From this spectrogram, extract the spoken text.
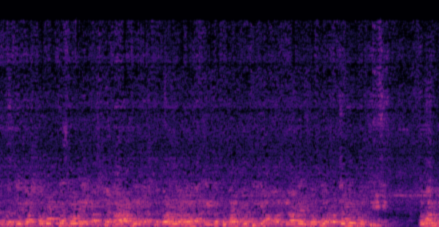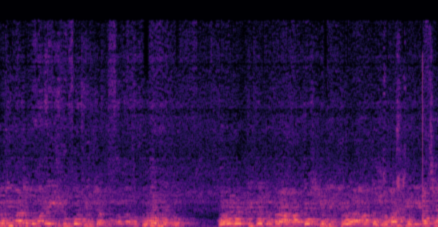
তোমরা যে কাজটা করতেছো, এই কাজটা খারাপ, এই কাজটা করা যাবে না, এটা তোমার প্রতি আমার গ্রামের প্রতি আমার দেশের প্রতি তোমার প্রতি মানে তোমার এই সুন্দর ফিউচার তোমরা তো এখন ফুলের মতো। পরবর্তীতে তোমরা আমার দেশকে লিখবে আমাদের সমাজকে লিখেছে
